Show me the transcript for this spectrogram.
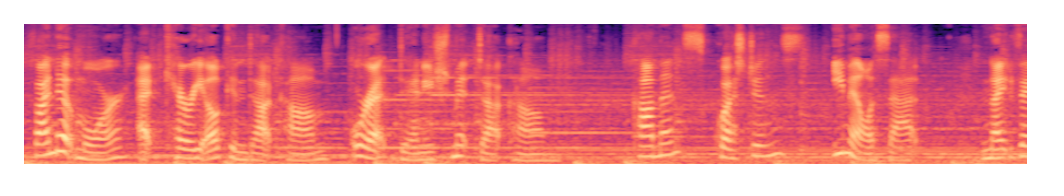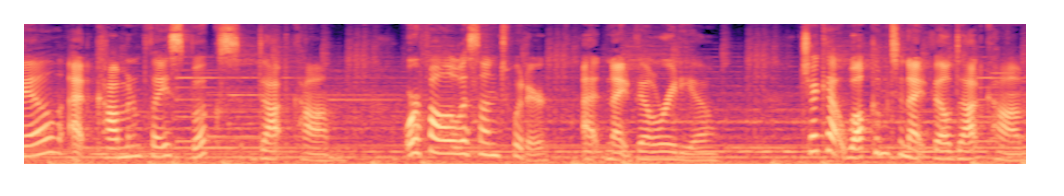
Find out more at carrieelkin.com or at dannyschmidt.com. Comments, questions, email us at nightvale at commonplacebooks.com or follow us on Twitter at Nightvale Radio. Check out welcometonightVale.com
